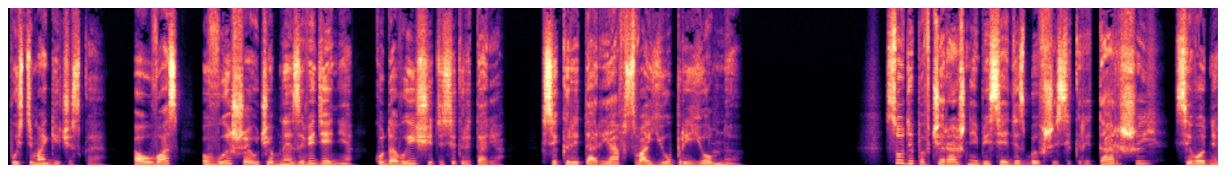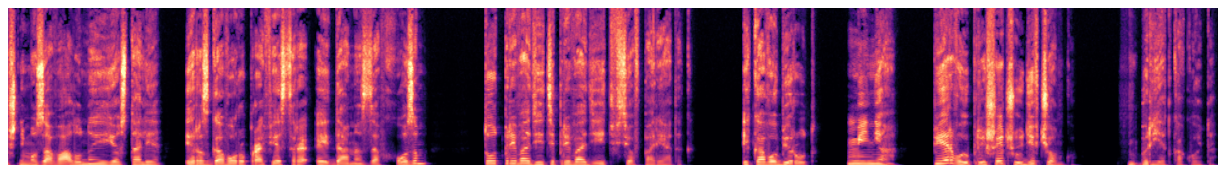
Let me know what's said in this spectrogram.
пусть и магическое. А у вас высшее учебное заведение, куда вы ищете секретаря. Секретаря в свою приемную. Судя по вчерашней беседе с бывшей секретаршей, сегодняшнему завалу на ее столе и разговору профессора Эйдана с завхозом, тут приводить и приводить все в порядок. И кого берут? Меня, первую пришедшую девчонку. Бред какой-то.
